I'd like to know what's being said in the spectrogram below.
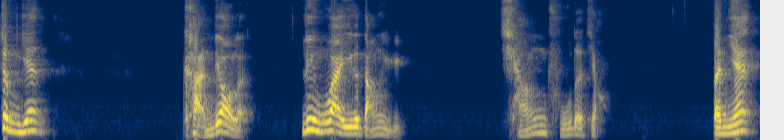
郑淹，砍掉了另外一个党羽。强除的角。本年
